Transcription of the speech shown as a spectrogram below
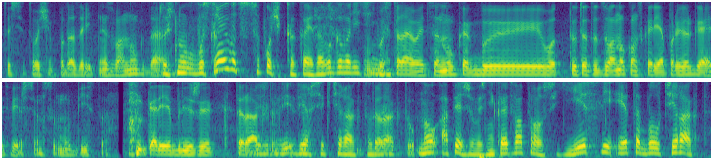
То есть это очень подозрительный звонок, да. То есть, ну, выстраивается цепочка какая-то, а вы говорите нет. Выстраивается. Ну, как бы вот тут этот звонок, он скорее опровергает версию самоубийства. Он скорее ближе к теракту. Ближе к версии к теракту. Теракту. Да? Ну, опять же, возникает вопрос. Если это был теракт,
